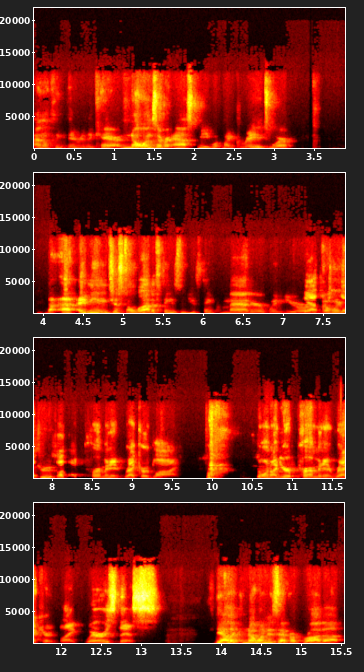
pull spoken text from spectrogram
I don't think they really care. No one's ever asked me what my grades were. I, I mean, just a lot of things that you think matter when you're yeah, going through that permanent record line. going on your permanent record, like where is this? Yeah, like no one has ever brought up,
